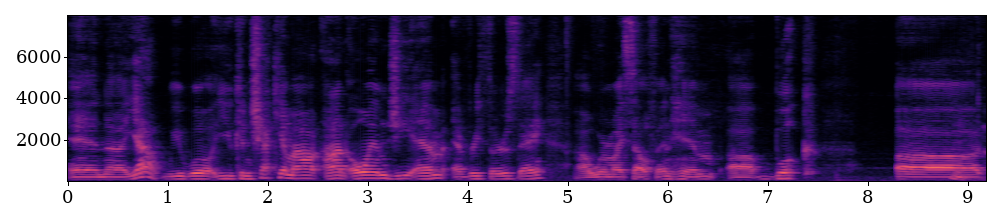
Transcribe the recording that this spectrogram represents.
And uh, yeah, we will. You can check him out on OMGM every Thursday, uh, where myself and him uh, book uh,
